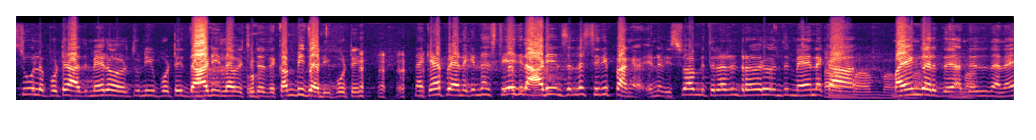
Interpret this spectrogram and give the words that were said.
ஸ்டூல போட்டு அது மேல ஒரு துணியை போட்டு தாடி எல்லாம் வச்சுட்டு அந்த கம்பி தாடி போட்டு. நான் கேட்பேன் எனக்கு என்ன ஸ்டேஜ்ல ஆடியன்ஸ் எல்லாம் சிரிப்பாங்க. என்ன விஸ்வாமித்திரர்ன்றவர் வந்து மேனகா மயங்கறது அந்த இது தானே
